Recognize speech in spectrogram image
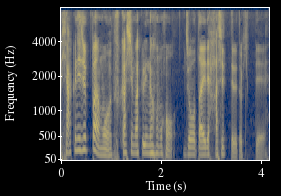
120%もう、ふかしまくりのもう、状態で走ってる時って、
